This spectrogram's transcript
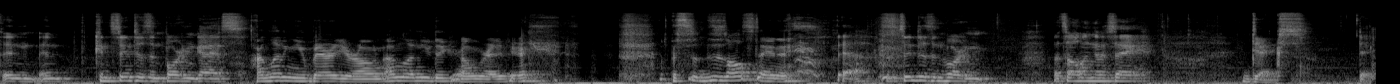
And and consent is important, guys. I'm letting you bury your own. I'm letting you dig your own grave here. this is this is all staying in. Yeah, consent is important. That's all I'm gonna say. Dicks. Dick.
